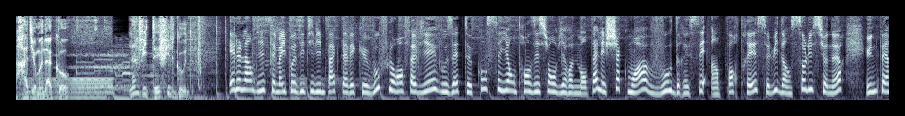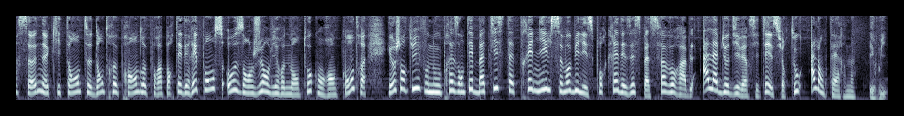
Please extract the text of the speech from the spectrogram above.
Radio Monaco, l'invité Feel Good. Et le lundi, c'est My Positive Impact avec vous, Florent Favier. Vous êtes conseiller en transition environnementale et chaque mois, vous dressez un portrait, celui d'un solutionneur, une personne qui tente d'entreprendre pour apporter des réponses aux enjeux environnementaux qu'on rencontre. Et aujourd'hui, vous nous présentez Baptiste Trénil se mobilise pour créer des espaces favorables à la biodiversité et surtout à long terme. Et oui,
